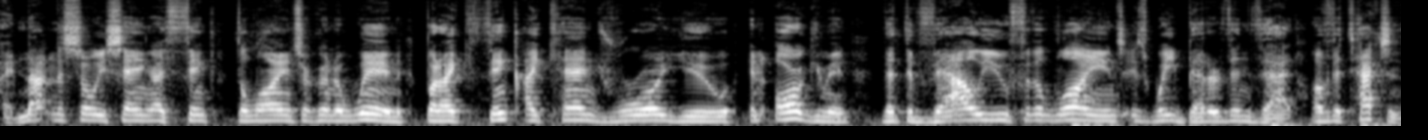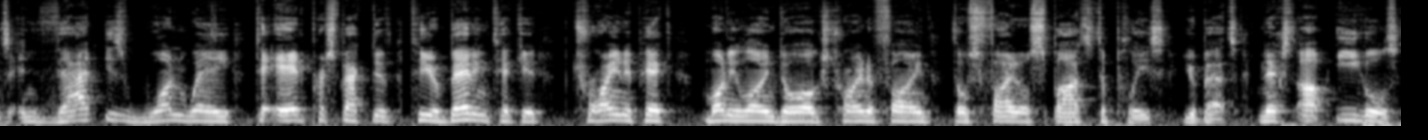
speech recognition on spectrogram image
I'm not necessarily saying I think the Lions are going to win, but I think I can draw you an argument that the value for the Lions is way better than that of the Texans. And that is one way to add perspective to your betting ticket, trying to pick moneyline dogs, trying to find those final spots to place your bets. Next up, Eagles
